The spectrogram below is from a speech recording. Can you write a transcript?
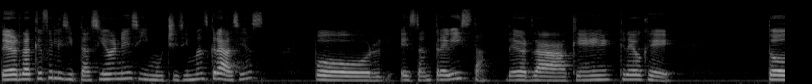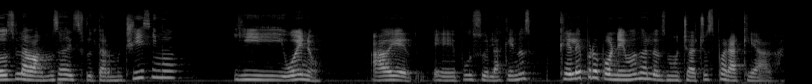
De verdad que felicitaciones y muchísimas gracias por esta entrevista. De verdad que creo que todos la vamos a disfrutar muchísimo. Y bueno, a ver, eh, ¿qué, nos, ¿qué le proponemos a los muchachos para que hagan?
